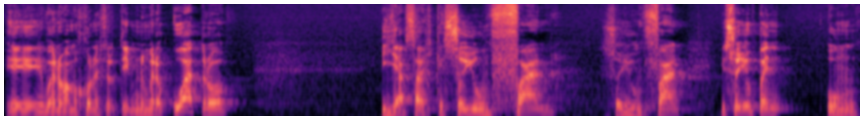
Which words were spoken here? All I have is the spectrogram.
Eh, bueno, vamos con nuestro tip número 4. Y ya sabes que soy un fan, soy un fan y soy un, un,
